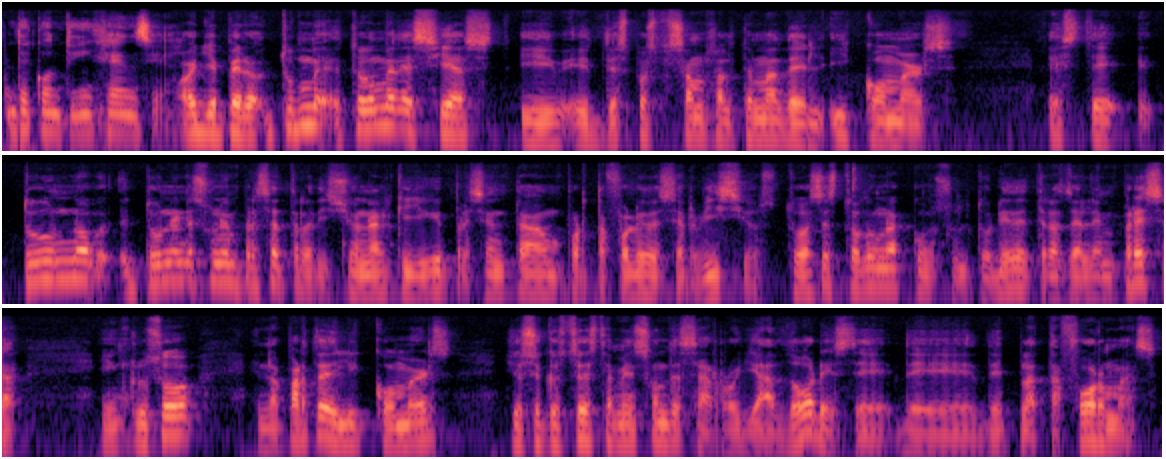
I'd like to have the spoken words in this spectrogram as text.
de contingencia. Oye, pero tú me, tú me decías, y, y después pasamos al tema del e-commerce, este, tú, no, tú no eres una empresa tradicional que llega y presenta un portafolio de servicios. Tú haces toda una consultoría detrás de la empresa. Incluso en la parte del e-commerce, yo sé que ustedes también son desarrolladores de, de, de, plataformas,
